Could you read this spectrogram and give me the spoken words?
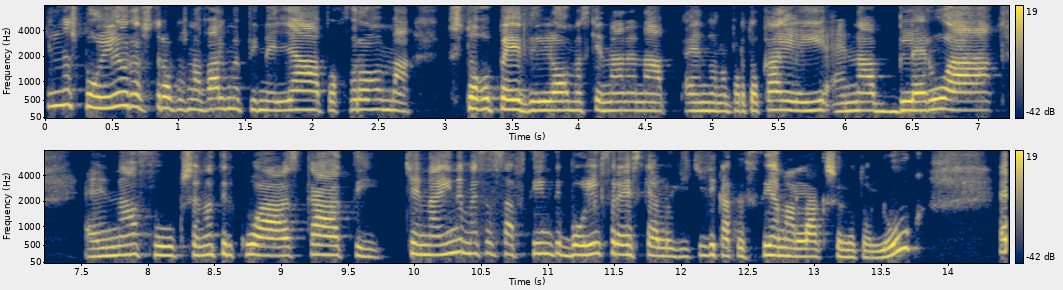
Είναι ένας πολύ ωραίος τρόπος να βάλουμε πινελιά από χρώμα στο πέδιλό μας και να είναι ένα έντονο πορτοκαλί, ένα μπλερουά, ένα φούξ, ένα τρικουάζ, κάτι. Και να είναι μέσα σε αυτήν την πολύ φρέσκια λογική και κατευθείαν να αλλάξει όλο το look. Ε,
